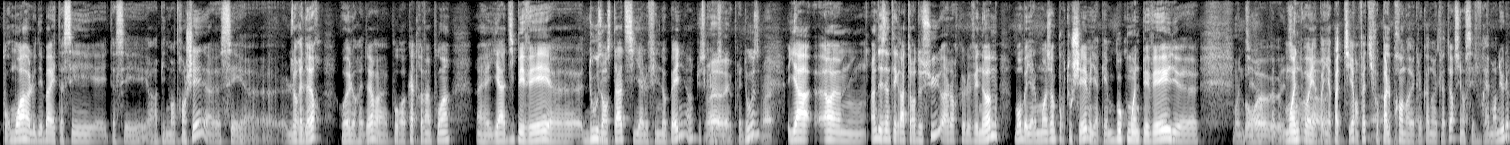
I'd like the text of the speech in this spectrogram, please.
Pour moi, le débat est assez, est assez rapidement tranché. Euh, c'est le Raider. Ouais, le Raider, pour 80 points, il y a 10 PV, 12 en stats s'il y a le Feel No Pain, hein, puisque c'est à peu près 12. Il y a un, des intégrateurs dessus, alors que le Venom, bon, ben, il y a le moins 1 pour toucher, mais il y a quand même beaucoup moins de PV. Moins de il n'y a, pas de tir en fait, il ne faut pas le prendre avec le canon éclateur, sinon c'est vraiment nul.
